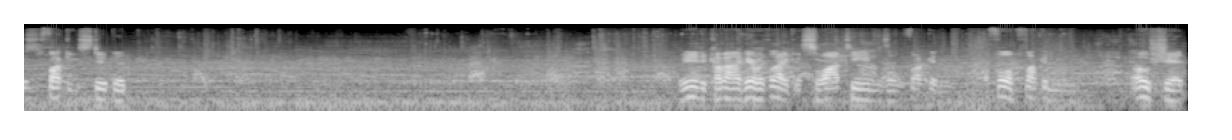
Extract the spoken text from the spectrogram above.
This is fucking stupid. We need to come out here with like SWAT teams and fucking a full fucking oh shit.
